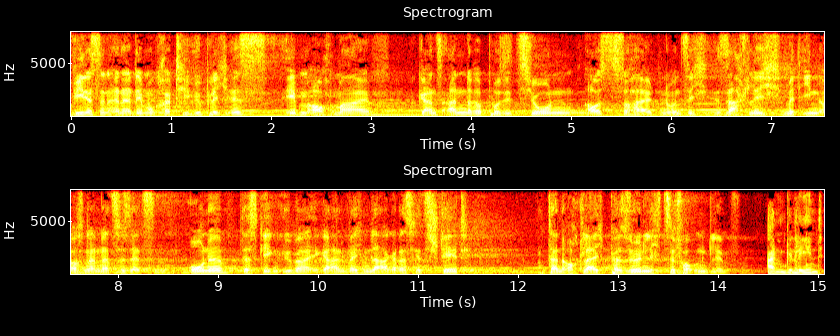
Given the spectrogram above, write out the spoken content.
wie das in einer Demokratie üblich ist, eben auch mal ganz andere Positionen auszuhalten und sich sachlich mit ihnen auseinanderzusetzen, ohne das Gegenüber, egal in welchem Lager das jetzt steht, dann auch gleich persönlich zu verunglimpfen. Angelehnt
